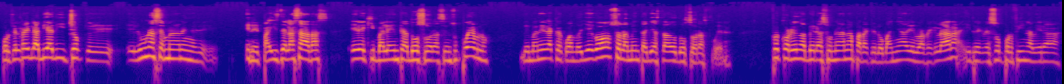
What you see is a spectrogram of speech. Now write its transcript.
porque el rey le había dicho que en una semana en el, país de las hadas era equivalente a dos horas en su pueblo, de manera que cuando llegó solamente había estado dos horas fuera. Fue corriendo a ver a su nana para que lo bañara y lo arreglara y regresó por fin a ver a,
